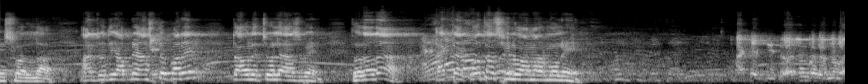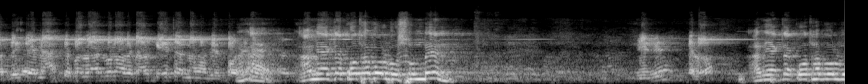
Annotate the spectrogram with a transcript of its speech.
ইনশাল্লাহ আর যদি আপনি আসতে পারেন তাহলে চলে আসবেন। তো দাদা একটা কথা ছিল আমার মনে। আচ্ছা হ্যাঁ আমি একটা কথা বলব শুনবেন? আমি একটা কথা বলব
